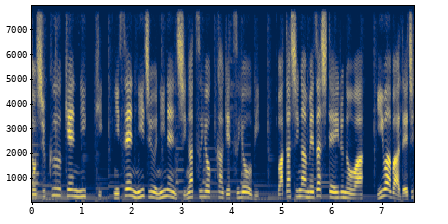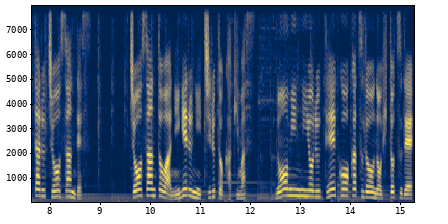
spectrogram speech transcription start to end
都市空権日記2022年4月4日月曜日。私が目指しているのはいわばデジタル調産です。調産とは逃げるに散ると書きます。農民による抵抗活動の一つで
